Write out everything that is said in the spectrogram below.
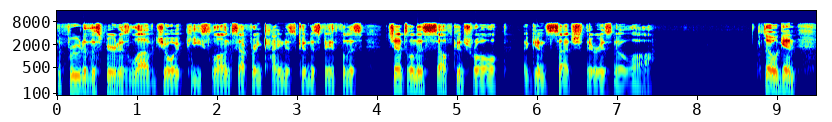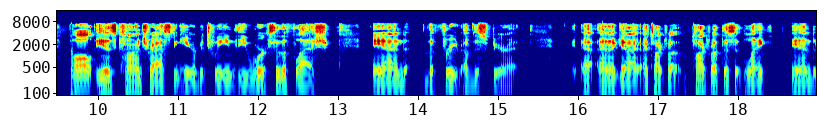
the fruit of the Spirit is love, joy, peace, long suffering, kindness, goodness, faithfulness, gentleness, self control. Against such there is no law. So again, Paul is contrasting here between the works of the flesh and the fruit of the Spirit. And again, I, I talked about talked about this at length, and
